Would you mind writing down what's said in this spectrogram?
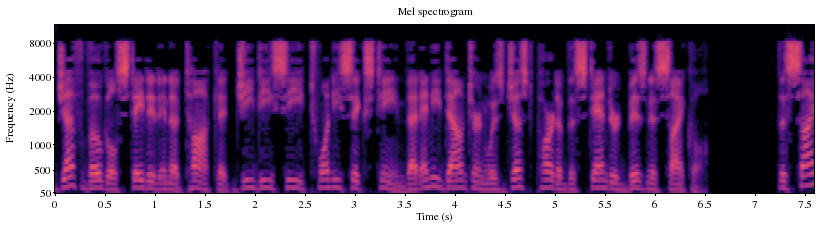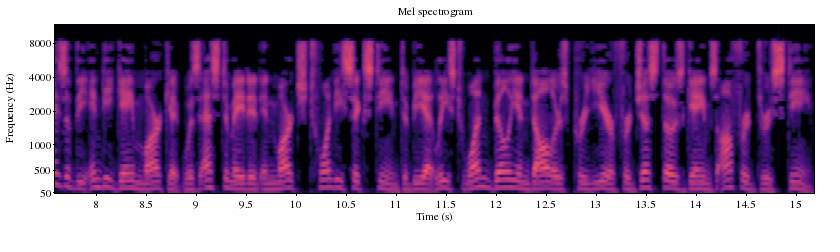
Jeff Vogel stated in a talk at GDC 2016 that any downturn was just part of the standard business cycle. The size of the indie game market was estimated in March 2016 to be at least $1 billion per year for just those games offered through Steam.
